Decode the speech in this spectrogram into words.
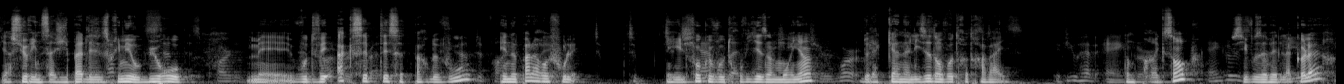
Bien sûr, il ne s'agit pas de les exprimer au bureau, mais vous devez accepter cette part de vous et ne pas la refouler. Et il faut que vous trouviez un moyen de la canaliser dans votre travail. Donc par exemple, si vous avez de la colère,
